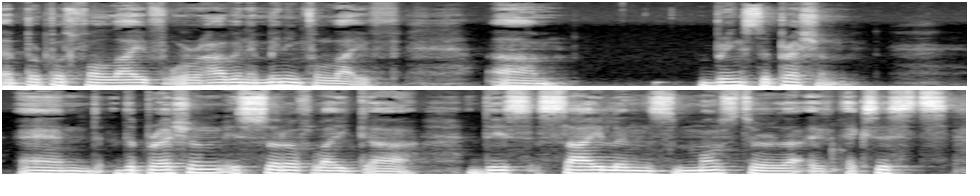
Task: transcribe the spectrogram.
a purposeful life or having a meaningful life um, brings depression, and depression is sort of like uh, this silence monster that exists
